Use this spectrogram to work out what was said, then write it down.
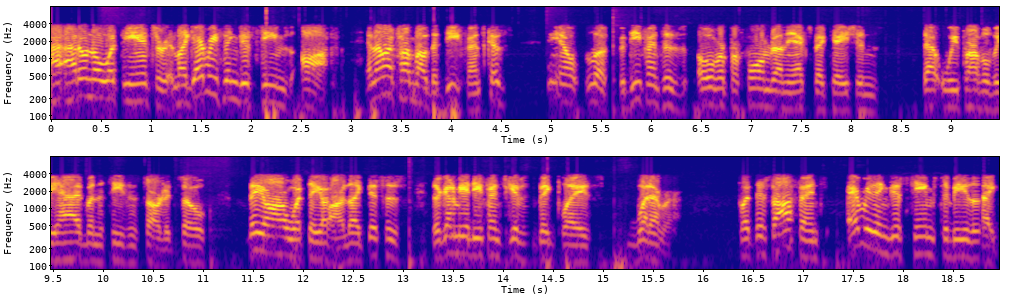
I, I don't know what the answer. Is. Like everything just seems off. And I'm not talking about the defense because you know, look, the defense has overperformed on the expectations that we probably had when the season started. So they are what they are. Like this is they're going to be a defense gives big plays, whatever. But this offense, everything just seems to be like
